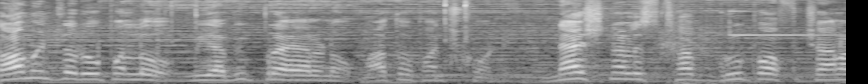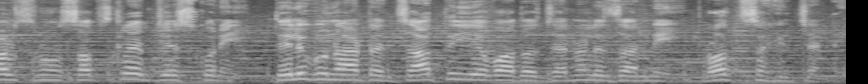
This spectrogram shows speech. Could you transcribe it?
కామెంట్ల రూపంలో మీ అభిప్రాయాలను మాతో పంచుకోండి. నేషనలిస్ట్ హబ్ గ్రూప్ ఆఫ్ ఛానల్స్ను సబ్స్క్రైబ్ చేసుకుని తెలుగునాట జాతీయవాద జర్నలిజాన్ని ప్రోత్సహించండి.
